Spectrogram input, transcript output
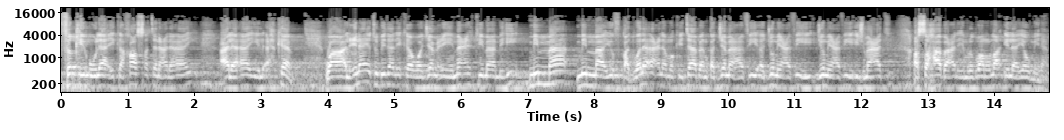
فقه أولئك خاصة على اي على آي الأحكام. والعناية بذلك وجمعه مع اهتمامه مما مما يفقد. ولا أعلم كتابا قد جمع فيه جمع فيه جمع فيه إجماعات الصحابة عليهم رضوان الله إلى يومنا.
